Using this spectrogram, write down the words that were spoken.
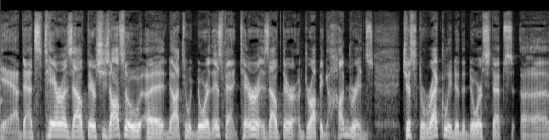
Yeah, that's Tara's out there. She's also, uh, not to ignore this fact, Tara is out there dropping hundreds just directly to the doorsteps uh,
